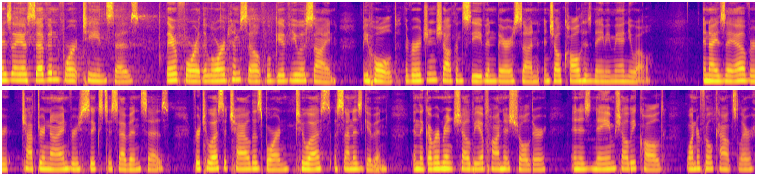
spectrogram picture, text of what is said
Isaiah 7:14 says, "Therefore the Lord himself will give you a sign. Behold, the virgin shall conceive and bear a son, and shall call his name Emmanuel." In Isaiah ver- chapter 9 verse 6 to 7 says, "For to us a child is born, to us a son is given, and the government shall be upon his shoulder, and his name shall be called Wonderful Counselor,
